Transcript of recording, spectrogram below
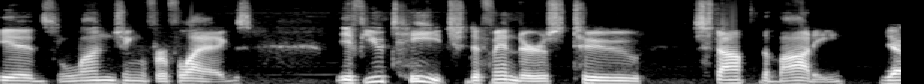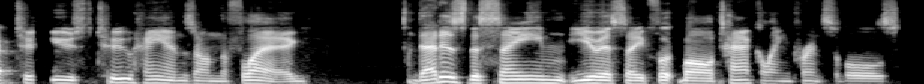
kids lunging for flags, if you teach defenders to stop the body, Yep. to use two hands on the flag, that is the same USA football tackling principles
